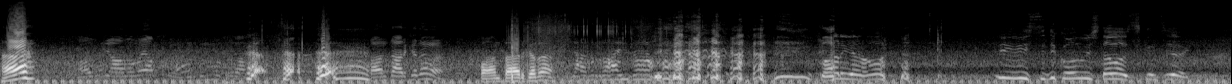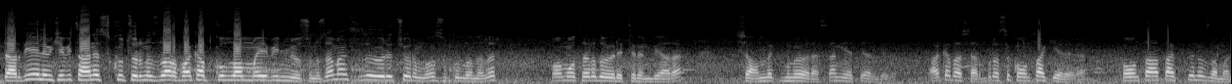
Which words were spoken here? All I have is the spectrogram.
Ha? Az yağlama yap soydurdum motoru. Pant arkada mı? Fanta arkada. Yarraydo. Var ya o. Bir sidik olmuş tamam sıkıntı yok. Diyelim ki bir tane skuterınız var fakat kullanmayı bilmiyorsunuz. Hemen size öğretiyorum nasıl kullanılır. O motoru da öğretirim bir ara. Şu anlık bunu öğrensem yeterli. Arkadaşlar burası kontak yeri. Kontağı taktığınız zaman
